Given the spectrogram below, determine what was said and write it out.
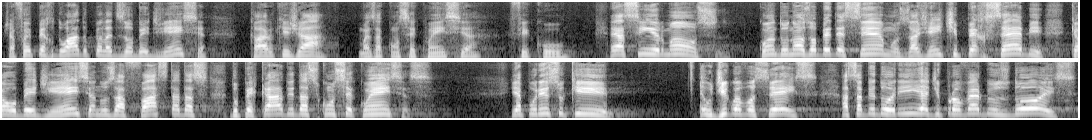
Já foi perdoado pela desobediência? Claro que já, mas a consequência ficou. É assim, irmãos, quando nós obedecemos, a gente percebe que a obediência nos afasta das, do pecado e das consequências. E é por isso que eu digo a vocês, a sabedoria de Provérbios 2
